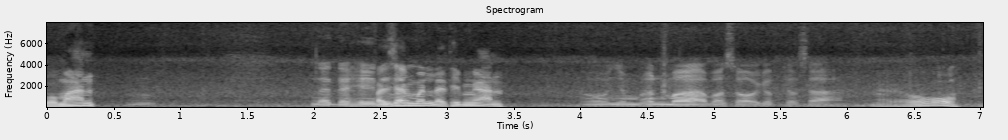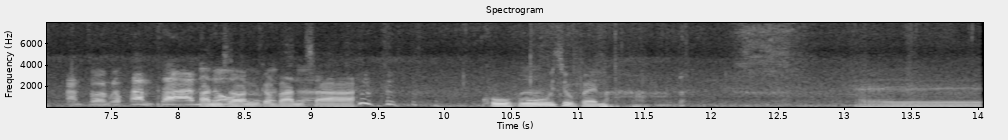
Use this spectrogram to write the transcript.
บ่มานน่าจะเห็นไปใช้มือหลายทีมงานโอ้ยังพันมาบาซอยกับเจ้าสาโอ้ผ่านตอนกับผ่านซาพันเาะซอนกับพันซาคูฮูชูเป็นเออ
